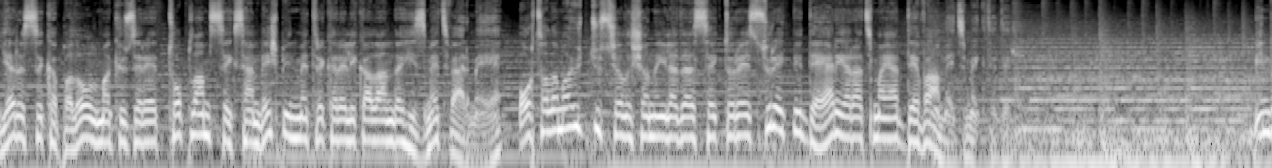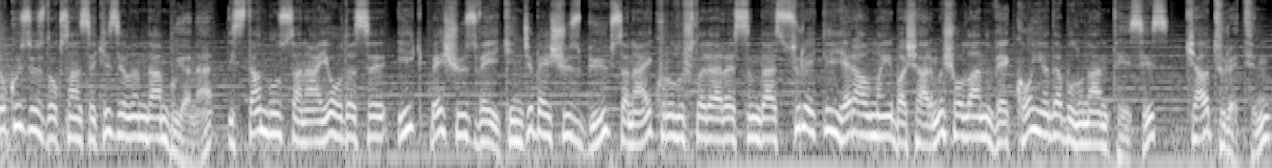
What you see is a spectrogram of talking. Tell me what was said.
yarısı kapalı olmak üzere toplam 85 bin metrekarelik alanda hizmet vermeye, ortalama 300 çalışanıyla da sektöre sürekli değer yaratmaya devam etmektedir. 1998 yılından bu yana İstanbul Sanayi Odası ilk 500 ve ikinci 500 büyük sanayi kuruluşları arasında sürekli yer almayı başarmış olan ve Konya'da bulunan tesis, kağıt üretim,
